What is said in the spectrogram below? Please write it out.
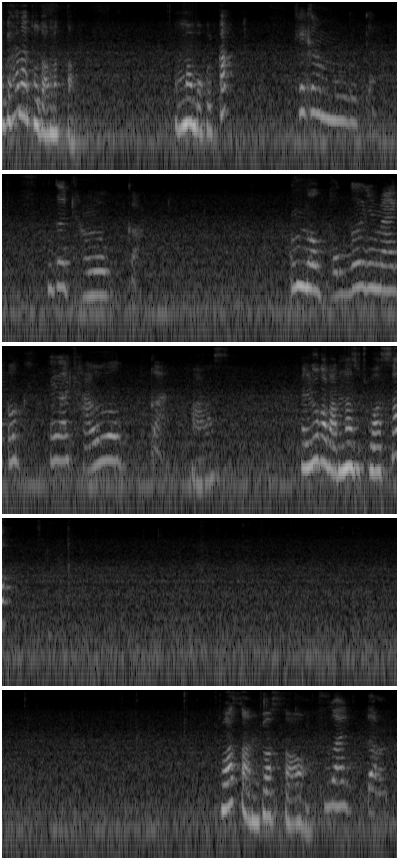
여기 하나 더 남았다. 엄마 먹을까? 제가 먹을까? 이거 다 먹을까? 엄마 먹지 말고 제가 다 먹을까? 알았어. 벨루가 만나서 좋았어? 좋았어, 안 좋았어? 좋았어.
